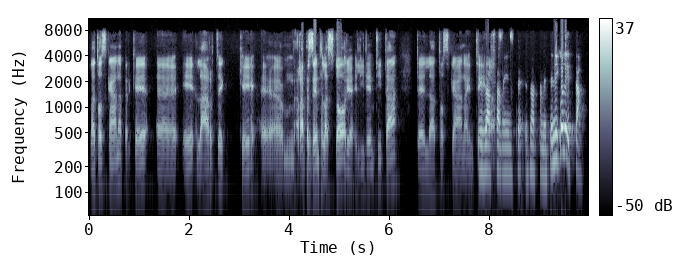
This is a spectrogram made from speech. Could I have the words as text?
la Toscana perché eh, è l'arte che ehm, rappresenta la storia e l'identità della Toscana intera. Esattamente, esattamente. Nicoletta.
